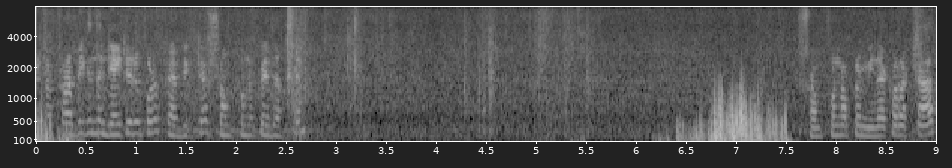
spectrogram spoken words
এটা ফ্যাব্রিক কিন্তু নেটের উপরে ফ্যাব্রিকটা সম্পূর্ণ পেয়ে যাচ্ছেন। সম্পূর্ণ আপনার মিনা করা কাজ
